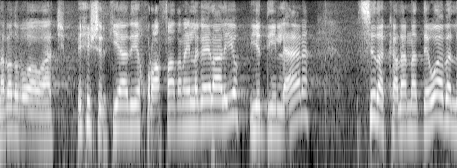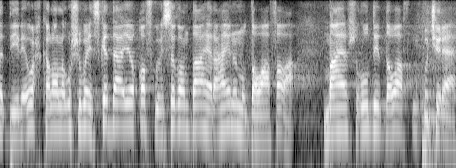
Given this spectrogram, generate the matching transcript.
Labadaba waa waajib. Wixii shirkiyaada iyo khuraafaadana in laga ilaaliyo iyo diin la'aana sida kalena dee waaba la diiday wax kaloo lagu shuba iska daayo qofku isagoon daahir ahayn inuu dawaafaba. Maaha shuruudii dawaafku ku jiraa?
